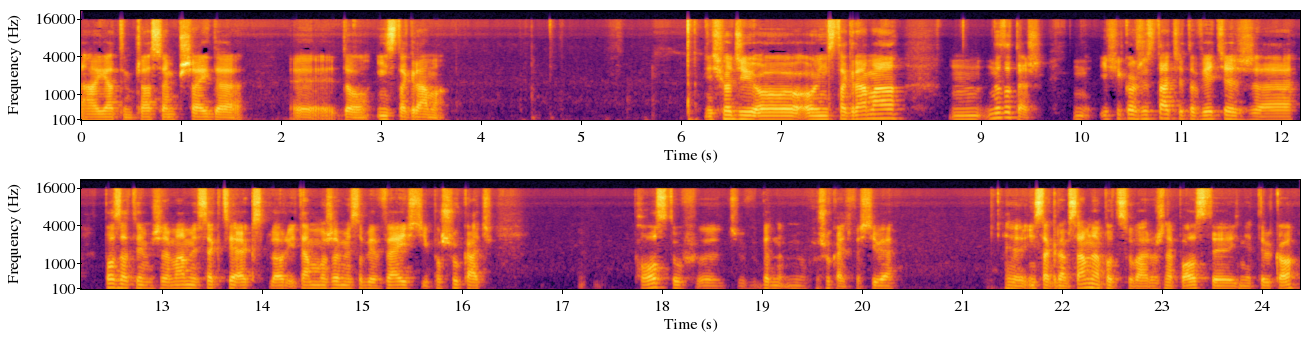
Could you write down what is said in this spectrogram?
a ja tymczasem przejdę y, do Instagrama. Jeśli chodzi o, o Instagrama, mm, no to też. Jeśli korzystacie, to wiecie, że poza tym, że mamy sekcję Explore i tam możemy sobie wejść i poszukać postów, y, czy no, poszukać właściwie y, Instagram sam na podsuwa różne posty i nie tylko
